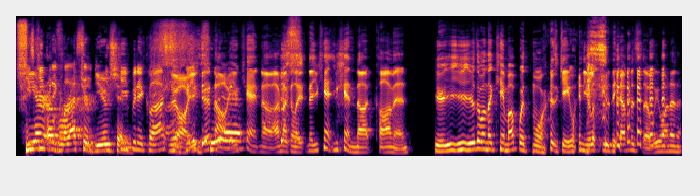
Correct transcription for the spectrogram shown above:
fear of retribution. Keep it in class. no, you, no, Yeah. you can't. No, I'm not gonna. Let, no, you can't. You can't not comment. You're, you're the one that came up with Moore's Gate when you listened to the episode. we want to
